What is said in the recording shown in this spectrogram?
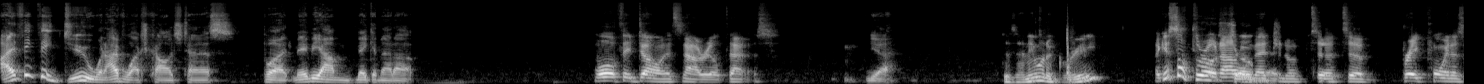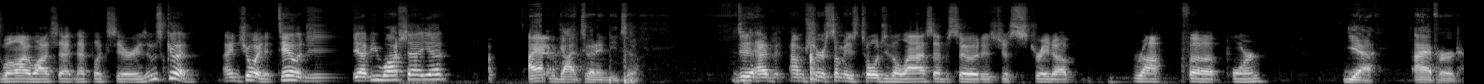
I think they do when I've watched college tennis, but maybe I'm making that up. Well, if they don't, it's not real tennis. Yeah, does anyone agree? I guess I'll throw an honorable So good. mention of, to to Breakpoint as well. I watched that Netflix series. It was good. I enjoyed it. Taylor, did you, have you watched that yet? I haven't gotten to it. I need to. Did have I'm sure somebody's told you the last episode is just straight up Rafa porn. Yeah, I have heard.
